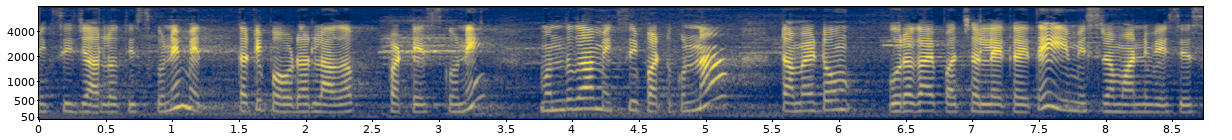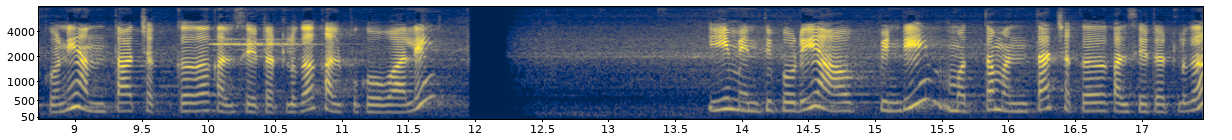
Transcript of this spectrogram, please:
మిక్సీ జార్లో తీసుకొని మెత్తటి పౌడర్ లాగా పట్టేసుకొని ముందుగా మిక్సీ పట్టుకున్న టమాటో ఊరగాయ పచ్చళ్ళకైతే ఈ మిశ్రమాన్ని వేసేసుకొని అంతా చక్కగా కలిసేటట్లుగా కలుపుకోవాలి. ఈ మెంతి పొడి ఆ పిండి మొత్తం అంతా చక్కగా కలిసేటట్లుగా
